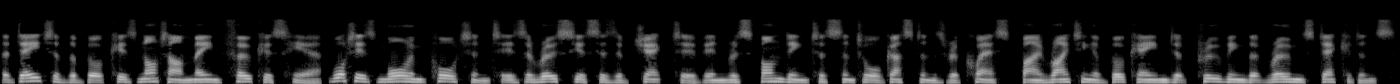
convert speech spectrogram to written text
The date of the book is not our main focus here, what is more important is Orosius's objective in responding to St. Augustine's request by writing a book aimed at proving that Rome's decadence.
